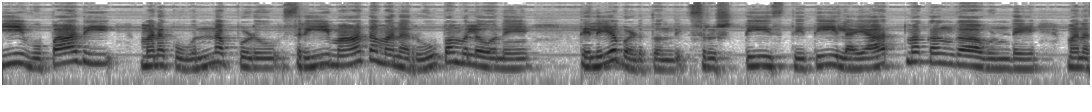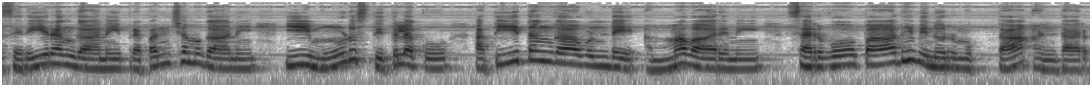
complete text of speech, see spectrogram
ఈ ఉపాధి మనకు ఉన్నప్పుడు శ్రీమాత మన రూపములోనే తెలియబడుతుంది. సృష్టి స్థితి లయాత్మకంగా ఉండే మన శరీరం కానీ ప్రపంచము కానీ ఈ మూడు స్థితులకు అతీతంగా ఉండే అమ్మవారిని సర్వోపాధి వినుర్ముక్త అంటారు.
